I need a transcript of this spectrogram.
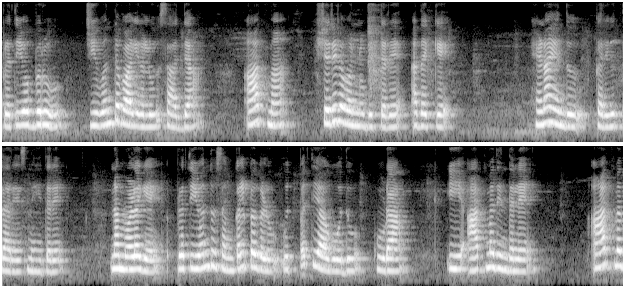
ಪ್ರತಿಯೊಬ್ಬರೂ ಜೀವಂತವಾಗಿರಲು ಸಾಧ್ಯ. ಆತ್ಮ ಶರೀರವನ್ನು ಬಿಟ್ಟರೆ ಅದಕ್ಕೆ ಹೆಣ ಎಂದು ಕರೆಯುತ್ತಾರೆ ಸ್ನೇಹಿತರೆ. ನಮ್ಮೊಳಗೆ ಪ್ರತಿಯೊಂದು ಸಂಕಲ್ಪಗಳು ಉತ್ಪತ್ತಿಯಾಗುವುದು ಕೂಡ ಈ ಆತ್ಮದಿಂದಲೇ. ಆತ್ಮದ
